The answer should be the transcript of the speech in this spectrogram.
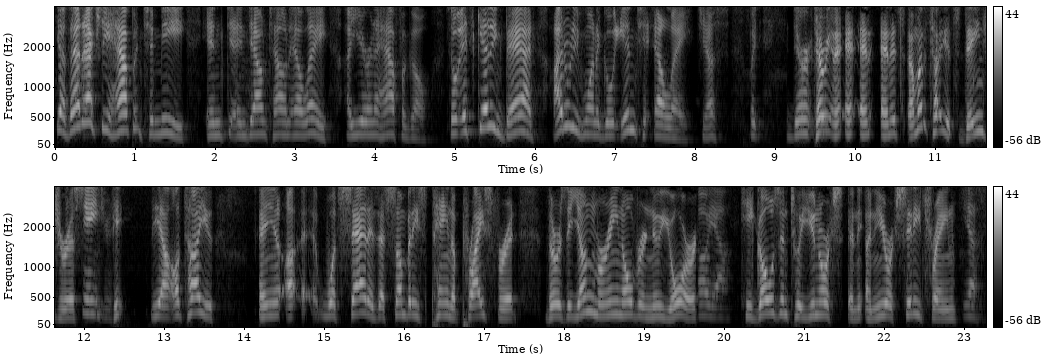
Yeah, that actually happened to me in in downtown LA a year and a half ago. So it's getting bad. I don't even want to go into LA, Jess. But there, Terry, and, and and it's I'm going to tell you, it's dangerous. It's dangerous. He, yeah, I'll tell you. And you know, uh, what's sad is that somebody's paying a price for it. There was a young Marine over in New York. Oh yeah. He goes into a New York a New York City train. Yes.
